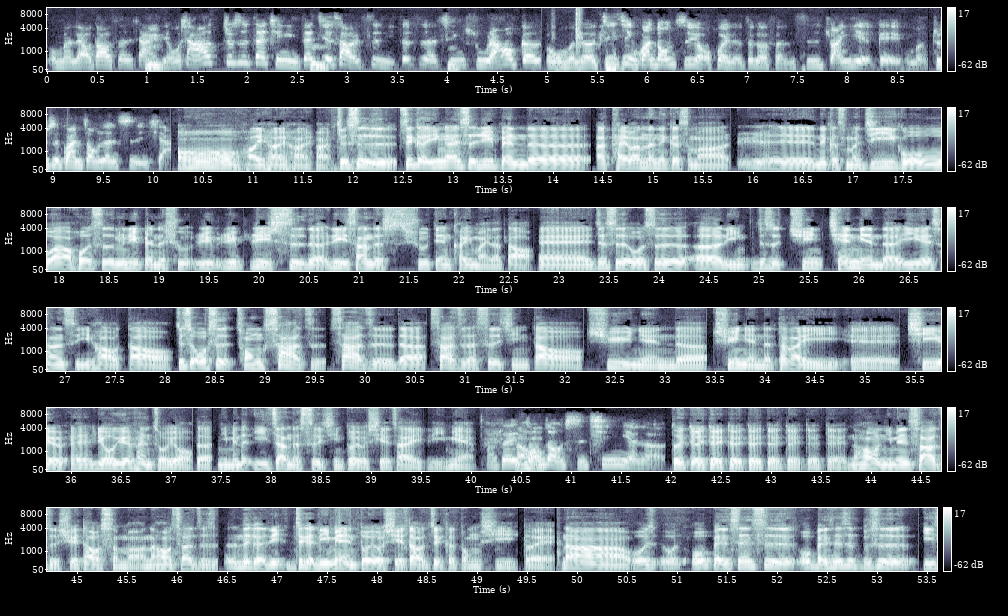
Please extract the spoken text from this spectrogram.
我们聊到剩下一点，我想要就是再请你再介绍一次你这次的新书，然后跟我们的激进关东之友会的这个粉丝专业给。我们就是观众认识一下。哦，嗨嗨嗨嗨，就是这个应该是日本的、呃，台湾的那个什么日那个什么纪伊国屋啊，或是日本的书日日日式的日上的书店可以买得到。呃，就是我是二零就是去前年的一月三十一号到，就是我是从 SARS SARS 的 SARS 的事情到去年的去年的大概呃七月呃六月份左右的你们的一战的事情都有写在里面。哦，所以整整十七年了。对对对对对对对对对。然后你们 SARS 学到什么？然后 SARS 那个里这个里面都有写到这个东西。对，那我我我本身是我本身是不是医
